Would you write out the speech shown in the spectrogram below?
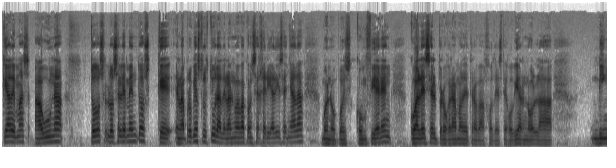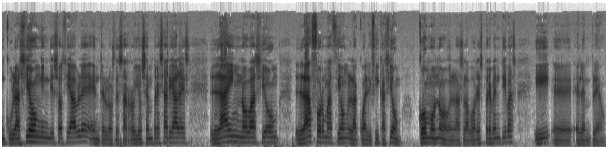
que además aúna todos los elementos que en la propia estructura de la nueva consejería diseñada, bueno, pues confieren cuál es el programa de trabajo de este gobierno, la vinculación indisociable entre los desarrollos empresariales, la innovación, la formación, la cualificación, como no, en las labores preventivas y eh, el empleo.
